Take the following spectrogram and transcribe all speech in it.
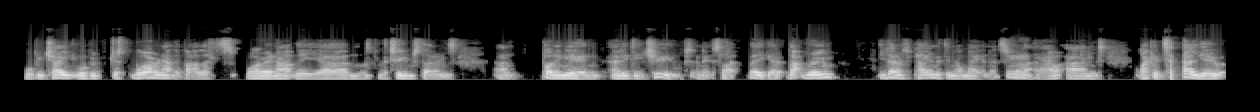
We'll be changing. We'll be just wiring out the ballasts, wiring out the um, the tombstones, and putting in LED tubes. And it's like there you go. That room. You don't have to pay anything on maintenance for Mm. that now, and I can tell you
